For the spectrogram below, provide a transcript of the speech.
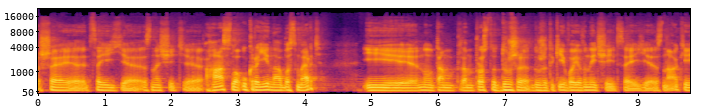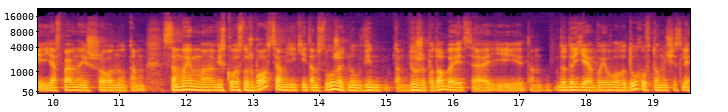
ще цей, значить, гасло Україна або смерть. І ну там там просто дуже дуже такий войовничий цей знак. І я впевнений, що ну там самим військовослужбовцям, які там служать, ну він там дуже подобається і там додає бойового духу, в тому числі.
